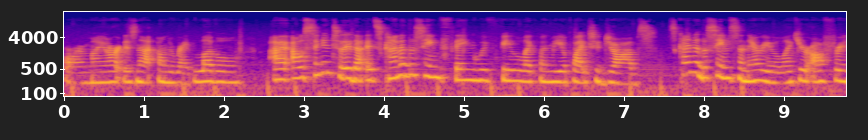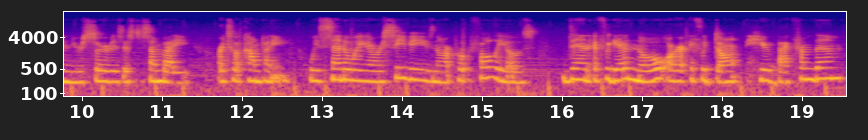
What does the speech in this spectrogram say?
or my art is not on the right level I, I was thinking today that it's kind of the same thing we feel like when we apply to jobs. It's kind of the same scenario, like you're offering your services to somebody or to a company. We send away our CVs and our portfolios. Then if we get a no or if we don't hear back from them,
